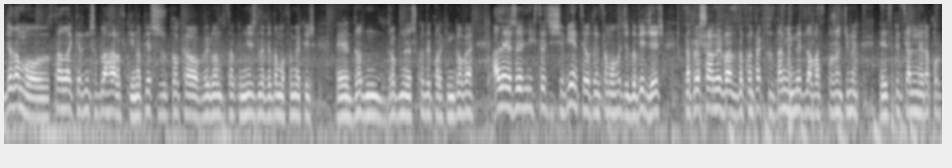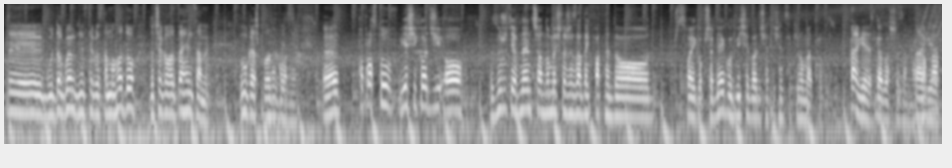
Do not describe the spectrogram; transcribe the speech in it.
Wiadomo, stan lakierniczo-blacharski na pierwszy rzut oka wygląda całkiem nieźle. Wiadomo, są jakieś e, drobne, drobne szkody parkingowe, ale jeżeli chcecie się więcej o tym samochodzie dowiedzieć, zapraszamy Was do kontaktu z nami. My dla Was sporządzimy e, specjalne raporty g- dogłębne z tego samochodu, do czego Was zachęcamy. Łukasz. Dokładnie. E, Po prostu jeśli chodzi o zużycie wnętrza, to myślę, że jest adekwatne do swojego przebiegu 220 tysięcy kilometrów. Tak jest. Zgadzasz się ze mną, Tak prawda?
